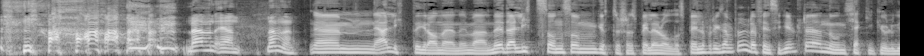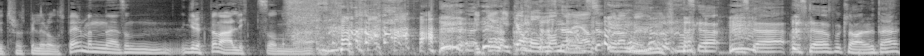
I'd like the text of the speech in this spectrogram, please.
Nevn en. Nevn en. Um, jeg er litt grann enig med Andy. Det er litt sånn som gutter som spiller rollespill. For eksempel. det finnes sikkert eh, noen kjekke, kule gutter som spiller rollespill, men eh, sånn, gruppen er litt sånn eh, ikke, ikke hold Andreas foran munnen. Nå skal, jeg, nå, skal jeg, nå skal jeg forklare dette her.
